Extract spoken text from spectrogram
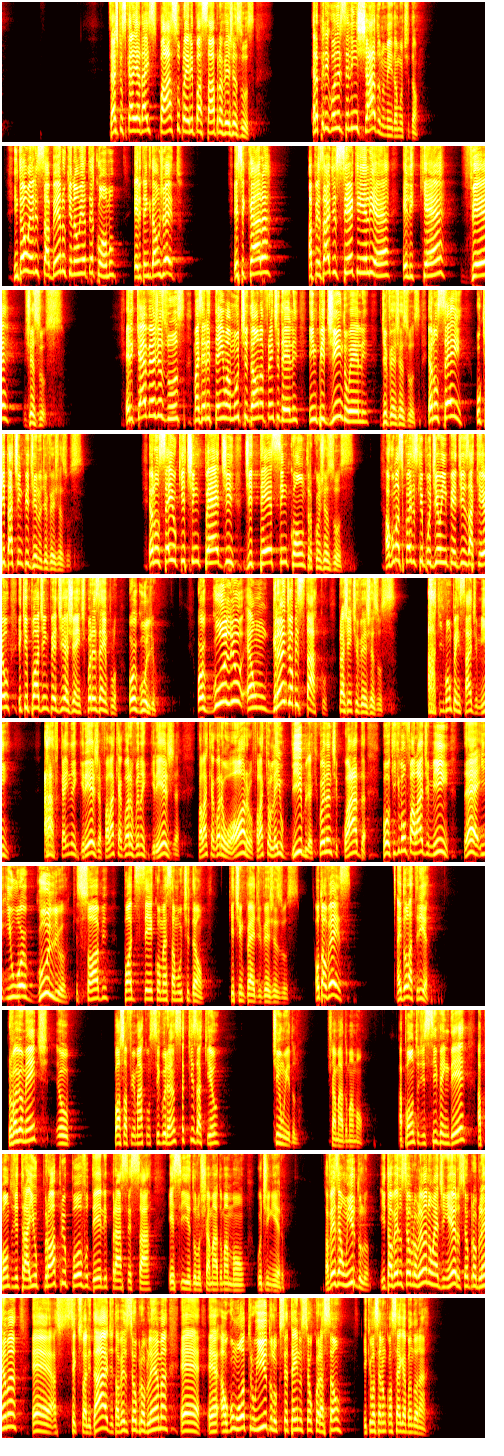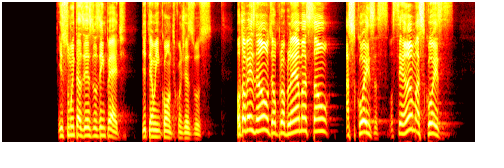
Você acha que os caras iam dar espaço para ele passar para ver Jesus? Era perigoso ele ser linchado no meio da multidão. Então ele, sabendo que não ia ter como, ele tem que dar um jeito. Esse cara, apesar de ser quem ele é, ele quer ver Jesus. Ele quer ver Jesus, mas ele tem uma multidão na frente dele, impedindo ele de ver Jesus. Eu não sei o que está te impedindo de ver Jesus. Eu não sei o que te impede de ter esse encontro com Jesus. Algumas coisas que podiam impedir Zaqueu e que podem impedir a gente. Por exemplo, orgulho. Orgulho é um grande obstáculo para a gente ver Jesus. Ah, o que vão pensar de mim? Ah, ficar indo na igreja, falar que agora eu vou na igreja, falar que agora eu oro, falar que eu leio Bíblia, que coisa antiquada. Pô, o que vão falar de mim? É, e, e o orgulho que sobe pode ser como essa multidão que te impede de ver Jesus. Ou talvez a idolatria. Provavelmente, eu posso afirmar com segurança que Zaqueu tinha um ídolo chamado Mamon, a ponto de se vender, a ponto de trair o próprio povo dele para acessar esse ídolo chamado Mamon, o dinheiro. Talvez é um ídolo, e talvez o seu problema não é dinheiro, o seu problema é a sexualidade, talvez o seu problema é, é algum outro ídolo que você tem no seu coração e que você não consegue abandonar. Isso muitas vezes nos impede de ter um encontro com Jesus. Ou talvez não, o problema são as coisas. Você ama as coisas.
